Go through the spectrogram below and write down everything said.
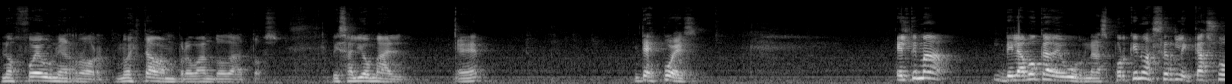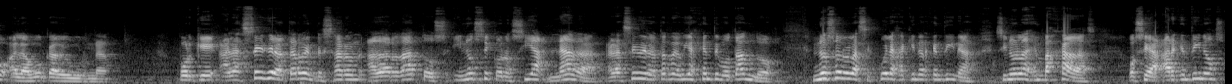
no fue un error. No estaban probando datos. Le salió mal. ¿eh? Después, el tema de la boca de urnas. ¿Por qué no hacerle caso a la boca de urna? Porque a las 6 de la tarde empezaron a dar datos y no se conocía nada. A las 6 de la tarde había gente votando. No solo las escuelas aquí en Argentina, sino las embajadas. O sea, argentinos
